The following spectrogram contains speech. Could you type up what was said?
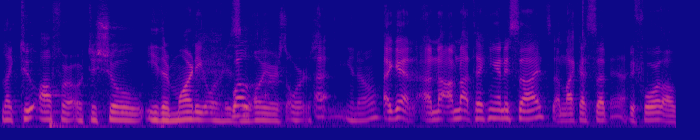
Like to offer or to show either Marty or his Well, lawyers or uh, you know Again, I'm not, I'm not taking any sides, and like I said Yeah. before, I'll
